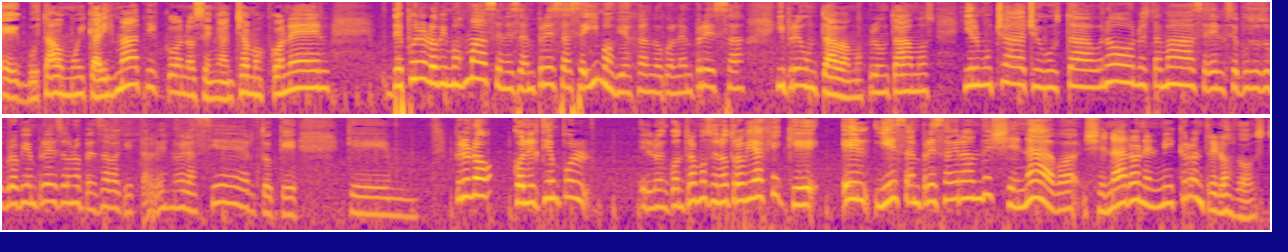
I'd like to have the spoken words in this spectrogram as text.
eh, Gustavo muy carismático, nos enganchamos con él. Después no lo vimos más en esa empresa, seguimos viajando con la empresa y preguntábamos, preguntábamos, y el muchacho y Gustavo, no, no está más, él se puso su propia empresa, uno pensaba que tal vez no era cierto, que, que pero no, con el tiempo lo encontramos en otro viaje que él y esa empresa grande llenaba, llenaron el micro entre los dos.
